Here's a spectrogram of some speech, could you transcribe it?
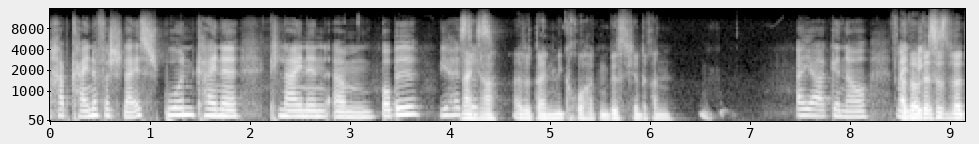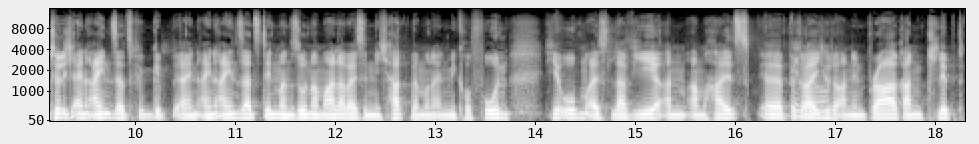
habe keine Verschleißspuren, keine kleinen ähm, Bobbel, wie heißt naja, das? Naja, also dein Mikro hat ein bisschen dran Ah ja, genau. Mein also das ist natürlich ein Einsatz, ein, ein Einsatz, den man so normalerweise nicht hat, wenn man ein Mikrofon hier oben als Lavier am, am Halsbereich äh, genau. oder an den Bra ranklippt.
